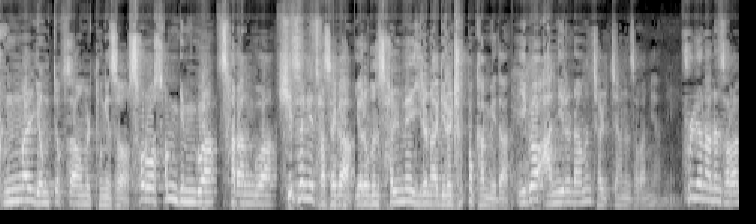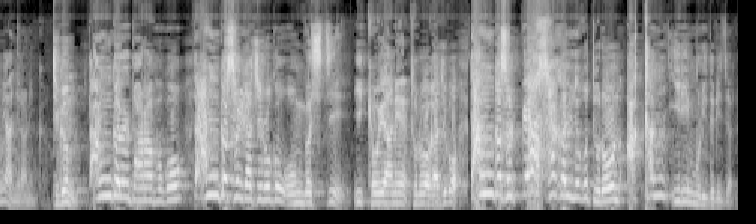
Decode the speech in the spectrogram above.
정말 영적 싸움을 통해서 서로 섬김과 사랑과 희생의 자세가 여러분 삶에 일어나기를 축복합니다. 이거 안 일어나면 절제하는 사람이 아니에요. 훈련하는 사람이 아니라니까. 지금 딴 걸 바라보고 딴 것을 가지려고 온 것이지 이 교회 안에 들어와 가지고 딴 것을 빼앗아가려고 들어온 악한 일이 무리들이잖아요.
